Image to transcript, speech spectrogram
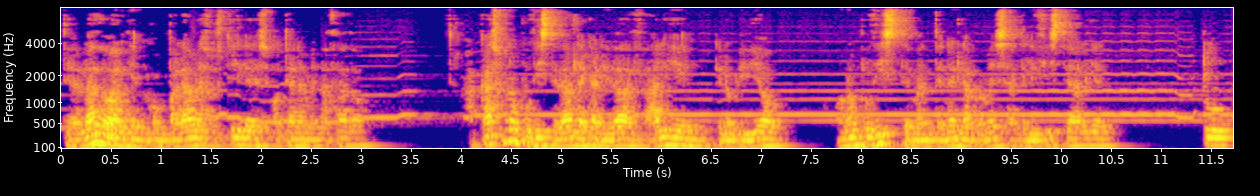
¿Te ha hablado alguien con palabras hostiles o te han amenazado? ¿Acaso no pudiste darle caridad a alguien que lo pidió o no pudiste mantener la promesa que le hiciste a alguien? Tú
